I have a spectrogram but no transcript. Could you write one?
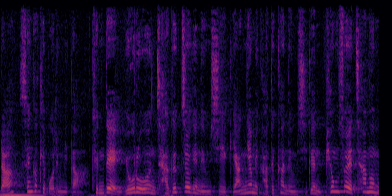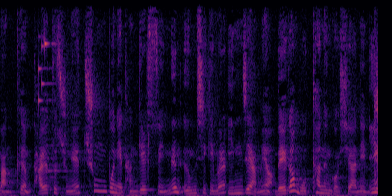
라 생각해 버립니다. 근데 요런 자극적인 음식 양념이 가득한 음식은 평소에 참은 만큼 다이어트 중에 충분히 당길 수 있는 음식임을 인지하며 내가 못하는 것이 아닌 이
